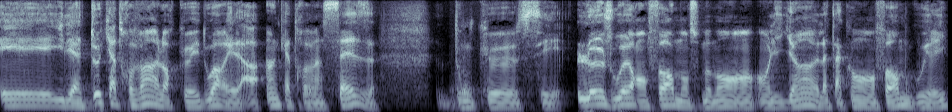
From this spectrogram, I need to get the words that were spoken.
et il est à 2,80 alors que Edouard est à 1,96. Donc euh, c'est le joueur en forme en ce moment en, en Ligue 1, l'attaquant en forme, Guiri.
